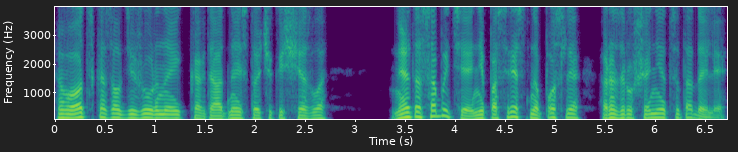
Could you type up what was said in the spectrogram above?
«Вот», — сказал дежурный, когда одна из точек исчезла. «Это событие непосредственно после разрушения цитадели.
